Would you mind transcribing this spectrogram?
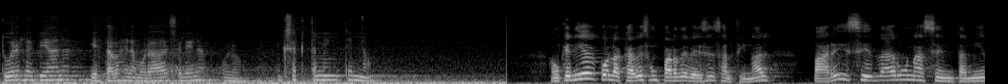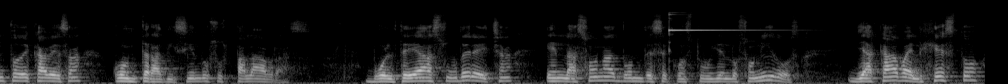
¿Tú eres lesbiana y estabas enamorada de Selena o no? Exactamente no. Aunque niega con la cabeza un par de veces, al final parece dar un asentamiento de cabeza contradiciendo sus palabras. Voltea a su derecha en la zona donde se construyen los sonidos y acaba el gesto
